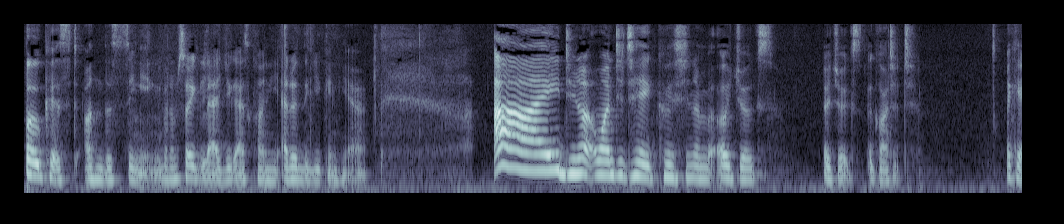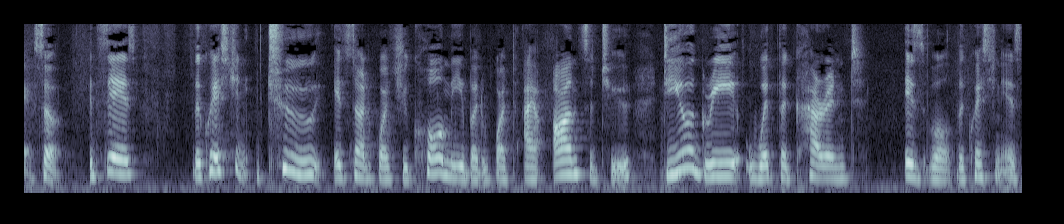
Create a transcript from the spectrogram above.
focused on the singing. But I'm so glad you guys can't hear. I don't think you can hear. I do not want to take question number oh jokes. Oh jokes. I got it. Okay, so it says the question two, it's not what you call me, but what I answer to. Do you agree with the current is well the question is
